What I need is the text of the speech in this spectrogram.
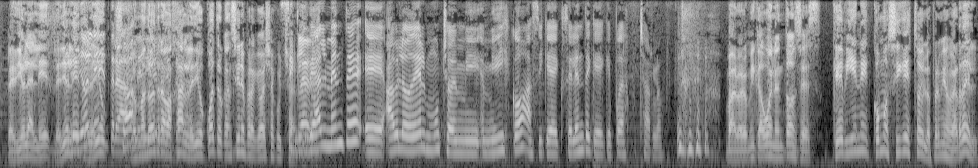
Le dio la le- le dio Le letra, dio le dio- letra, lo mandó a trabajar, le dio cuatro canciones para que vaya a escuchar. Sí, claro. Realmente eh, hablo de él mucho en mi, en mi disco, así que excelente que, que pueda escucharlo. Bárbaro, Mica. Bueno, entonces, ¿qué viene? ¿Cómo sigue esto de los premios Gardel?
